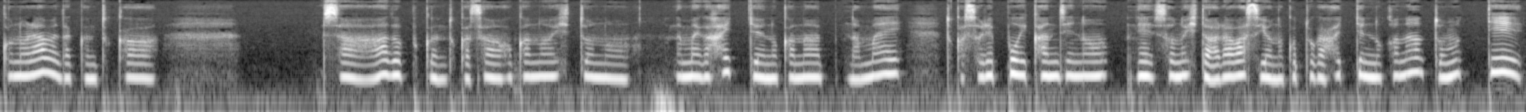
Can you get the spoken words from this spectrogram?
このラムダくんとかさあドップくんとかさ他の人の名前が入ってるのかな名前とかそれっぽい感じのねその人を表すようなことが入ってるのかなと思って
